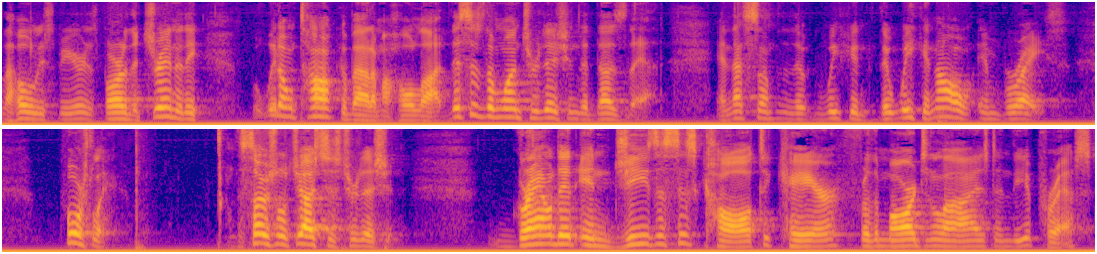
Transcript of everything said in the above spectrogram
the Holy Spirit as part of the Trinity, but we don't talk about them a whole lot. This is the one tradition that does that, and that's something that we can, that we can all embrace. Fourthly, the social justice tradition, grounded in Jesus' call to care for the marginalized and the oppressed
